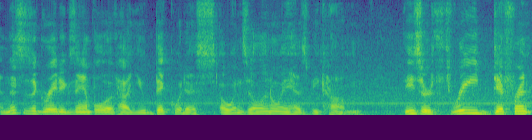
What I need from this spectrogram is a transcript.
And this is a great example of how ubiquitous Owens, Illinois has become. These are three different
